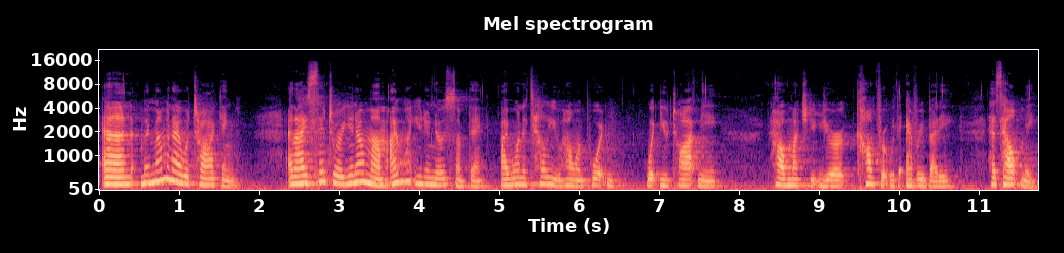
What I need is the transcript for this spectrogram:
And my mom and I were talking, and I said to her, You know, mom, I want you to know something. I want to tell you how important what you taught me, how much your comfort with everybody has helped me.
